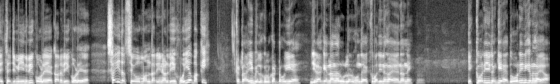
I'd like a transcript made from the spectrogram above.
ਇੱਥੇ ਜ਼ਮੀਨ ਵੀ ਕੋਲੇ ਹੈ ਘਰ ਵੀ ਕੋਲੇ ਹੈ। ਸਹੀ ਦੱਸਿਓ ਇਮਾਨਦਾਰੀ ਨਾਲ ਵੀ ਹੋਈ ਆ ਬਾਕੀ? ਕਟਾਈ ਬਿਲਕੁਲ ਘੱਟ ਹੋਈ ਹੈ। ਜਿਹੜਾ ਕਿ ਇਹਨਾਂ ਦਾ ਰੂਲਰ ਹੁੰਦਾ ਇੱਕ ਵਾਰੀ ਲੰਘਾਇਆ ਇਹਨਾਂ ਨੇ। ਇੱਕ ਵਾਰੀ ਲੰਘਿਆ ਦੋ ਵਾਰੀ ਨਹੀਂ ਲੰਘਾਇਆ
